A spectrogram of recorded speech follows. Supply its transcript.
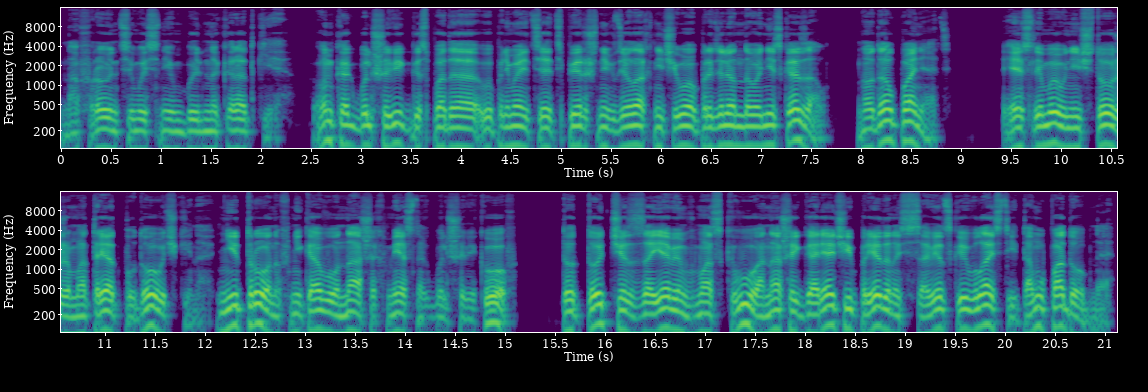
на фронте мы с ним были на коротке. Он, как большевик, господа, вы понимаете, о теперешних делах ничего определенного не сказал но дал понять, если мы уничтожим отряд Пудовочкина, не тронув никого наших местных большевиков, то тотчас заявим в Москву о нашей горячей преданности советской власти и тому подобное.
